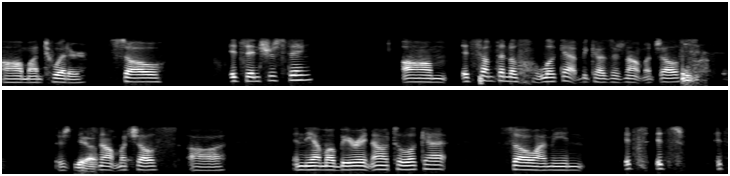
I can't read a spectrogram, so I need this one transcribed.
um, on Twitter. So it's interesting. Um, it's something to look at because there's not much else. There's Yeah. there's not much else uh, in the MLB right now to look at. So I mean, it's it's it's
